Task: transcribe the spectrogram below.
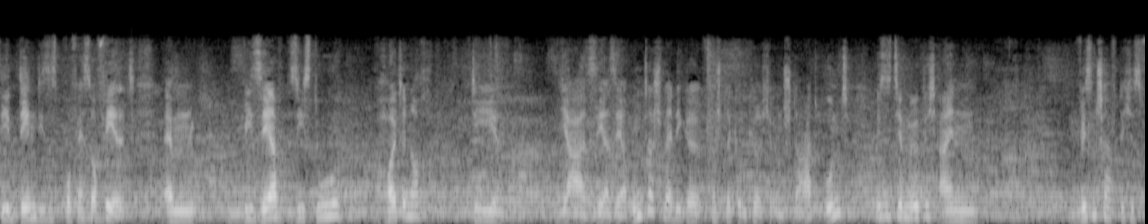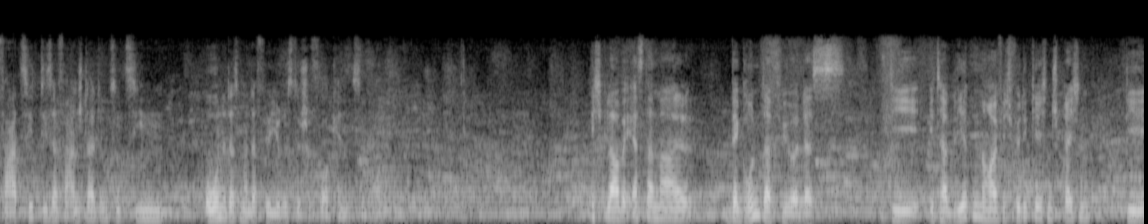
die, denen dieses Professor fehlt. Ähm, wie sehr siehst du heute noch die ja, sehr, sehr unterschwellige Verstrickung Kirche und Staat? Und ist es dir möglich, ein wissenschaftliches Fazit dieser Veranstaltung zu ziehen, ohne dass man dafür juristische Vorkenntnisse braucht? Ich glaube erst einmal, der Grund dafür, dass die Etablierten häufig für die Kirchen sprechen, die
